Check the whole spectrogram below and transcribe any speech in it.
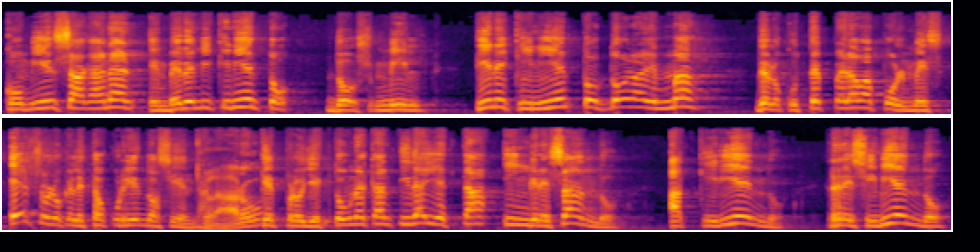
comienza a ganar, en vez de 1.500, 2.000. Tiene 500 dólares más de lo que usted esperaba por mes. Eso es lo que le está ocurriendo a Hacienda. Claro. Que proyectó una cantidad y está ingresando, adquiriendo, recibiendo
